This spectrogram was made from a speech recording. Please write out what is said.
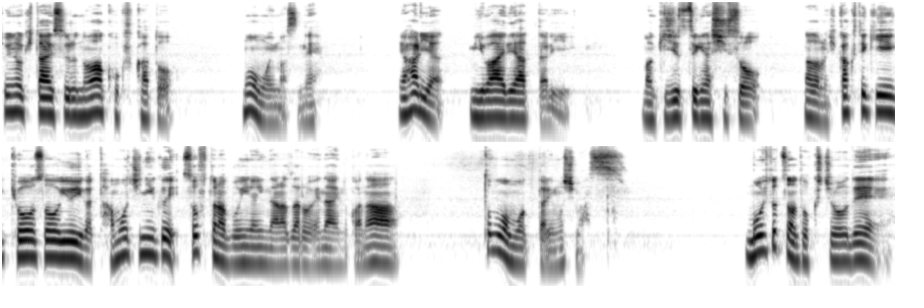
というのを期待するのは酷かとも思いますね。やはり見栄えであったり、まあ、技術的な思想などの比較的競争優位が保ちにくいソフトな分野にならざるを得ないのかなとも思ったりもします。もう一つの特徴で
